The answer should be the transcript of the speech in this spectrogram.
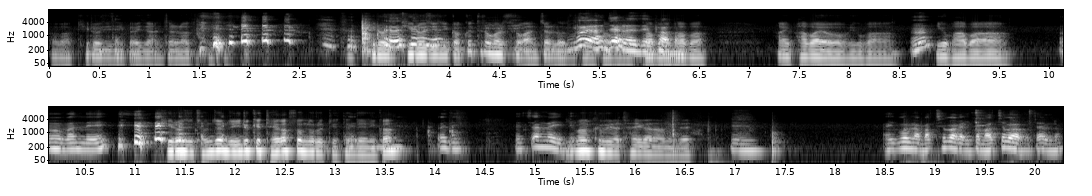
봐봐 길어지니까 이제 안 잘라도 돼. 길어 길어지니까 끝으로 갈수록 안 잘라도 돼. 봐봐. 잘라도 돼, 봐봐. 봐봐. 아니 봐봐요 이거 봐. 응? 이거 봐봐. 어 맞네. 길어지 점점 이렇게 대각선으로 된다니까. 어디 잘라야 돼. 이만큼이나 차이가 나는데. 응. 아니 몰라 맞춰봐가 이따 맞춰봐 잘라.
